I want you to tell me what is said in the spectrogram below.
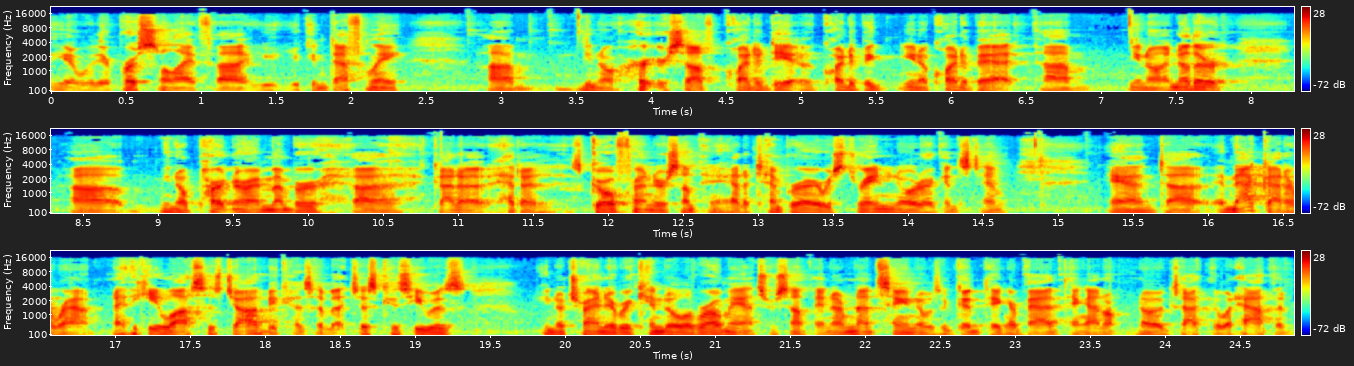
you know, with your personal life, uh, you, you, can definitely um, you know hurt yourself quite a day, quite a big you know quite a bit. Um, you know another. Uh, you know, partner I remember uh, got a had a his girlfriend or something had a temporary restraining order against him, and uh, and that got around. I think he lost his job because of it, just because he was, you know, trying to rekindle a romance or something. I'm not saying it was a good thing or bad thing. I don't know exactly what happened,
